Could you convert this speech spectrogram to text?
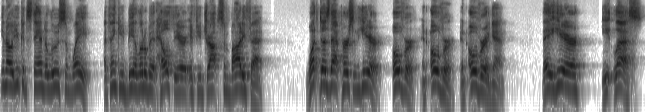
you know, you could stand to lose some weight. I think you'd be a little bit healthier if you dropped some body fat. What does that person hear over and over and over again? They hear eat less,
